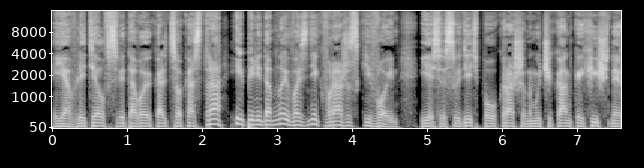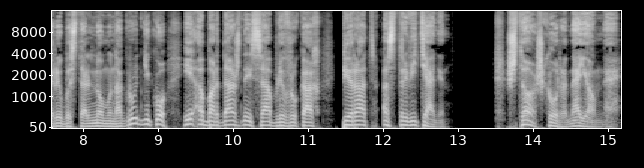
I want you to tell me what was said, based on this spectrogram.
Я влетел в световое кольцо костра, и передо мной возник вражеский воин, если судить по украшенному чеканкой хищной рыбы стальному нагруднику и абордажной сабле в руках, пират-островитянин. «Что, шкура наемная,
